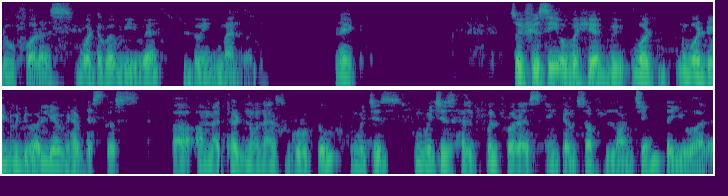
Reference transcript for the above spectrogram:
do for us whatever we were doing manually right? So if you see over here we, what what did we do? Earlier we have discussed uh, a method known as goto which is which is helpful for us in terms of launching the url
